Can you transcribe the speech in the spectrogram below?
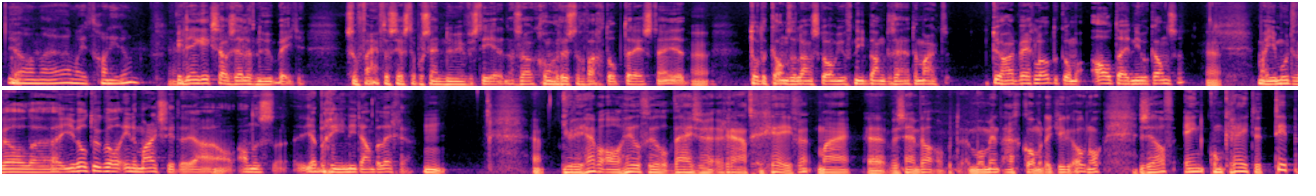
dan, uh, dan, moet je het gewoon niet doen. Ik denk, ik zou zelf nu een beetje zo'n 50, 60 procent nu investeren. Dan zou ik gewoon rustig wachten op de rest. Hè. Tot de kansen langskomen. Je hoeft niet bang te zijn dat de markt te hard wegloopt. Er komen altijd nieuwe kansen. Ja. Maar je moet wel, uh, je wilt natuurlijk wel in de markt zitten. Ja, anders ja, begin je niet aan beleggen. Hmm. Jullie hebben al heel veel wijze raad gegeven. Maar uh, we zijn wel op het moment aangekomen dat jullie ook nog zelf een concrete tip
